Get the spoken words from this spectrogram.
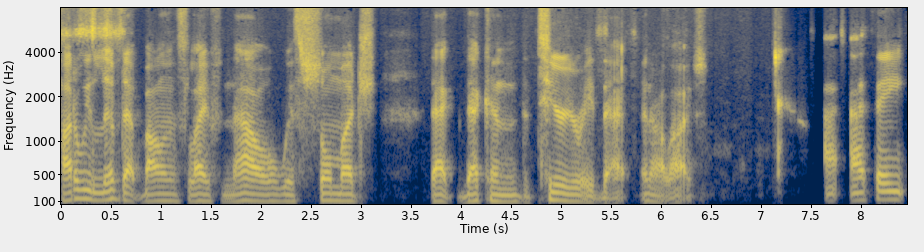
how do we live that balanced life now with so much that that can deteriorate that in our lives? I, I think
